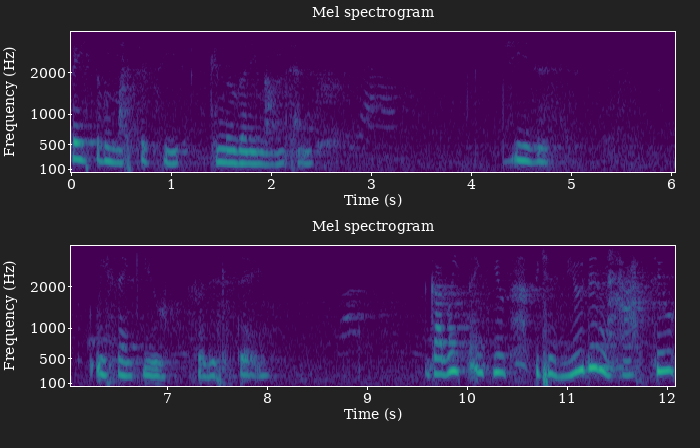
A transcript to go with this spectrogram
Faith of a mustard seed can move any mountain. Jesus, we thank you for this day. God, we thank you because you didn't have to,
